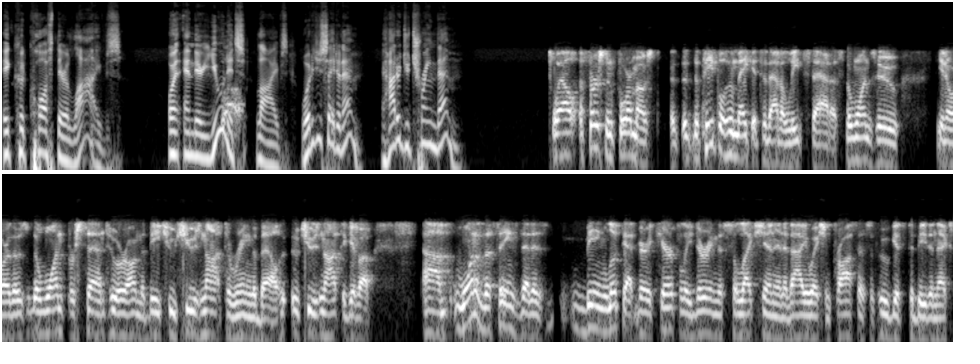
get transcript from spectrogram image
it could cost their lives or, and their units' lives. What did you say to them? How did you train them? Well, first and foremost, the, people who make it to that elite status, the ones who, you know, are those the one percent who are on the beach who choose not to ring the bell, who choose not to give up. Um, one of the things that is being looked at very carefully during the selection and evaluation process of who gets to be the next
